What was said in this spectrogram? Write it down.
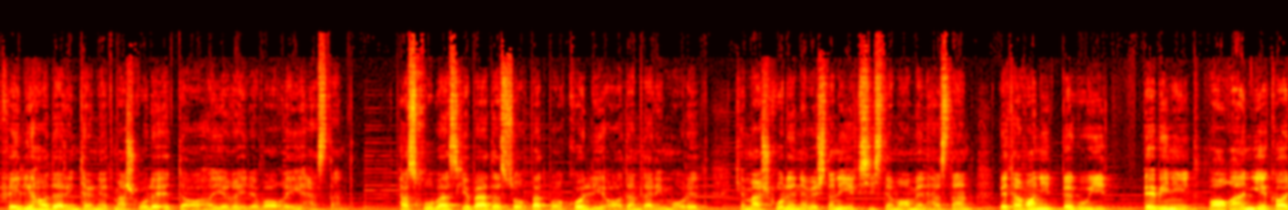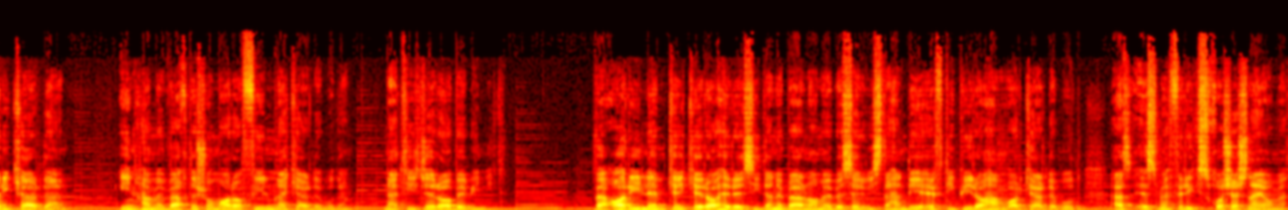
خیلی ها در اینترنت مشغول ادعاهای غیر واقعی هستند. پس خوب است که بعد از صحبت با کلی آدم در این مورد که مشغول نوشتن یک سیستم عامل هستند بتوانید بگویید ببینید واقعا یه کاری کردن. این همه وقت شما را فیلم نکرده بودم. نتیجه را ببینید. و آری لمکه که راه رسیدن برنامه به سرویس دهنده FTP را هموار کرده بود از اسم فریکس خوشش نیامد.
